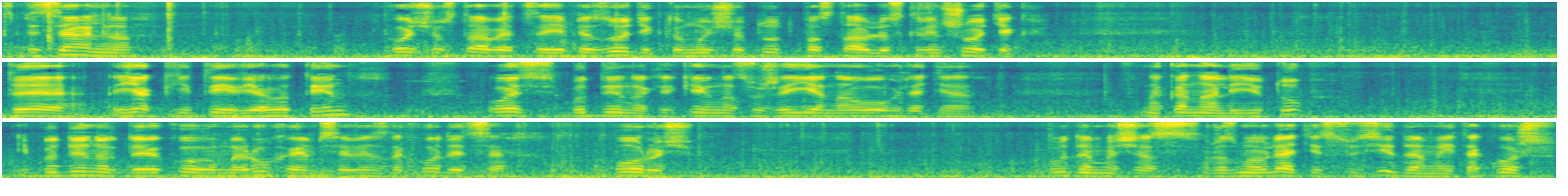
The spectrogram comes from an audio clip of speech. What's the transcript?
Спеціально хочу вставити цей епізодик, тому що тут поставлю скріншотик де як йти в Яготин. Ось будинок, який у нас вже є на огляді на каналі YouTube. І будинок, до якого ми рухаємося, він знаходиться поруч. Будемо зараз розмовляти із сусідами і також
